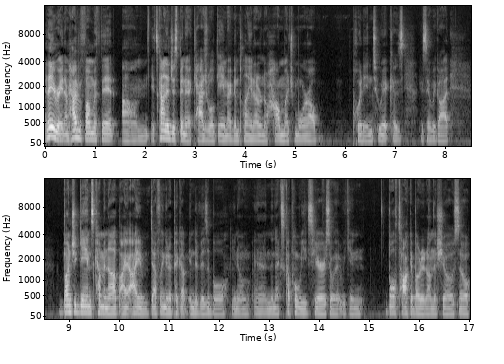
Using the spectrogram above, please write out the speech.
at any rate i'm having fun with it. Um, it's kind of just been a casual game i've been playing. I don't know how much more i'll put into it because like i said we got a bunch of games coming up. I i'm definitely going to pick up indivisible you know in the next couple weeks here so that we can both talk about it on the show. So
